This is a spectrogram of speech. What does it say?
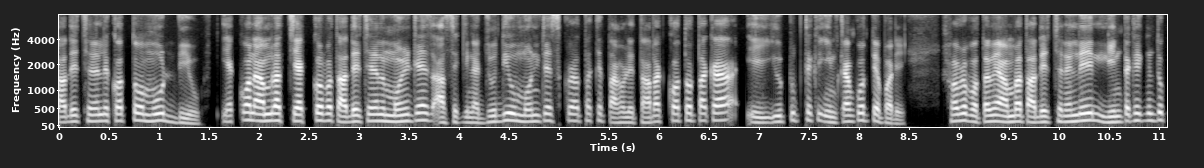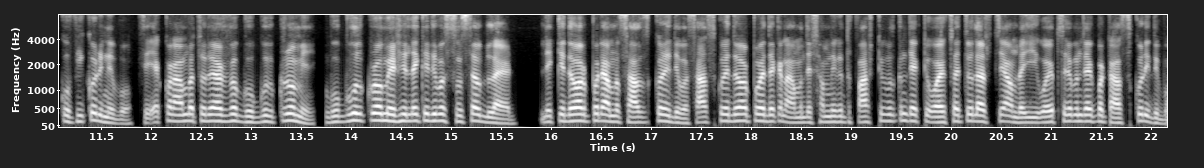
তাদের চ্যানেলে কত মুড ভিউ এখন আমরা চেক করব তাদের চ্যানেল মনিটাইজ আছে কিনা। যদিও মনিটাইজ করা থাকে, তাহলে তারা কত টাকা এই ইউটিউব থেকে ইনকাম করতে পারে? সর্বপ্রথমে আমরা তাদের চ্যানেলে লিঙ্কটাকে কিন্তু কপি করে নেব। এখন আমরা চলে আসব গুগল ক্রোমে গুগল ক্রোমে এসে লিখে দিব সোশ্যাল ব্লাড লিখে দেওয়ার পরে আমরা সার্চ করে দেবো। সার্চ করে দেওয়ার পরে দেখেন আমাদের সামনে কিন্তু ফার্স্ট অফ কিন্তু একটি ওয়েবসাইট চলে আসছে, আমরা এই ওয়েবসাইটের মধ্যে একবার টাচ করে দিব।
